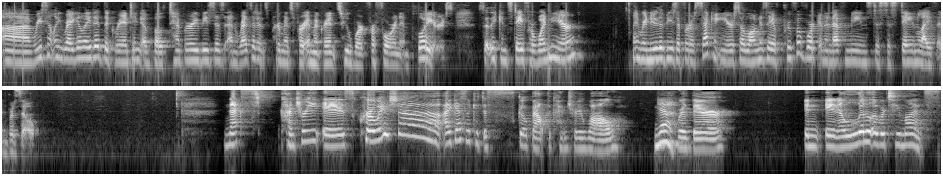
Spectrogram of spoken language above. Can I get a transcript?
uh, recently regulated the granting of both temporary visas and residence permits for immigrants who work for foreign employers, so they can stay for one year and renew the visa for a second year so long as they have proof of work and enough means to sustain life in Brazil. Next country is Croatia. I guess I could just scope out the country while Yeah. we're there in in a little over two months,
